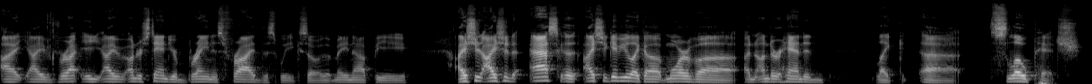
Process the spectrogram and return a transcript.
I I've, I understand your brain is fried this week, so that may not be. I should I should ask uh, I should give you like a more of a an underhanded like uh slow pitch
